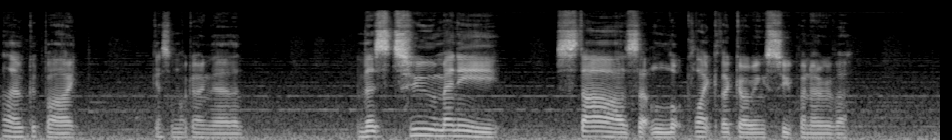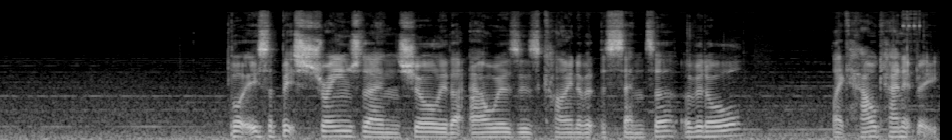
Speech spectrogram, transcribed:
Hello, goodbye. Guess I'm not going there, then. There's too many stars that look like they're going supernova. But it's a bit strange then, surely, that ours is kind of at the center of it all. Like, how can it be?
